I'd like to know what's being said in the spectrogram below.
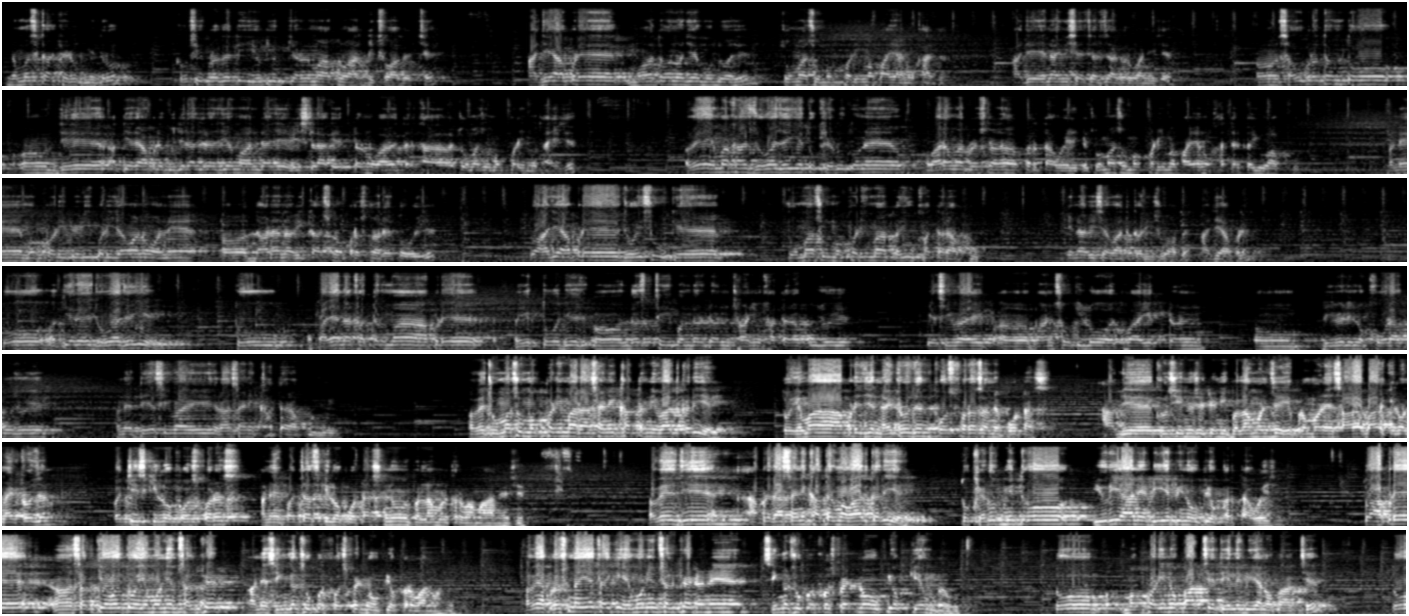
નમસ્કાર ખેડૂત મિત્રો. કૃષિ પ્રગતિ યુટ્યુબ ચેનલમાં આપનું હાર્દિક સ્વાગત છે. આજે આપણે મહત્વનો જે મુદ્દો છે, ચોમાસું મગફળીમાં પાયાનું ખાતર. આજે એના વિશે ચર્ચા કરવાની છે. સૌ સૌપ્રથમ તો જે અત્યારે આપણે ગુજરાત રાજ્યમાં અંદાજે વીસ લાખ હેક્ટરનું વાવેતર ચોમાસું મગફળીનું થાય છે. હવે એમાં ખાસ જોવા જઈએ તો ખેડૂતોને વારંવાર પ્રશ્ન કરતા હોય કે ચોમાસું મગફળીમાં પાયાનું ખાતર કયું આપવું? અને મગફળી પીળી પડી જવાનો અને દાણાના વિકાસનો પ્રશ્ન રહેતો હોય છે. તો આજે આપણે જોઈશું કે ચોમાસું મગફળીમાં કયું ખાતર આપવું? એના વિશે વાત કરીશું આપણે, આજે આપણે. તો અત્યારે જોવા જઈએ તો પાયાના ખાતરમાં આપણે એક તો જે દસથી પંદર ટન છાણિયું ખાતર આપવું જોઈએ. એ સિવાય પાંચસો કિલો અથવા એક ટન દિવેલીનો ખોળ આપવો જોઈએ. અને તે સિવાય રાસાયણિક ખાતર આપવું જોઈએ. હવે ચોમાસું મગફળીમાં રાસાયણિક ખાતરની વાત કરીએ, તો એમાં આપણે જે નાઇટ્રોજન, ફોસ્ફરસ અને પોટાશ, આ જે કૃષિ યુનિવર્સિટીની ભલામણ છે, એ પ્રમાણે સાડા બાર કિલો નાઇટ્રોજન, પચીસ કિલો ફોસ્ફરસ અને પચાસ કિલો પોટાશનું ભલામણ કરવામાં આવે છે. હવે જે આપણે રાસાયણિક ખાતરમાં વાત કરીએ, તો ખેડૂત મિત્રો યુરિયા અને ડીએપીનો ઉપયોગ કરતા હોય છે. તો આપણે શક્ય હોય તો એમોનિયમ સલ્ફેટ અને સિંગલ સુપર ફોસ્ફેટનો ઉપયોગ કરવાનો છે. હવે આ પ્રશ્ન એ થાય કે એમોનિયમ સલ્ફેટ અને સિંગલ સુપર ફોસ્ફેટનો ઉપયોગ કેમ કરવો? તો મગફળીનો પાક છે, તેલીબિયાનો પાક છે. તો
